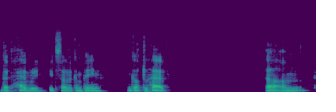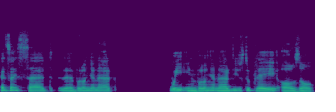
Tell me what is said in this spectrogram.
that every Kickstarter campaign got to have. Um, as I said, the Bologna Nerd, we in Bologna Nerd used to play also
